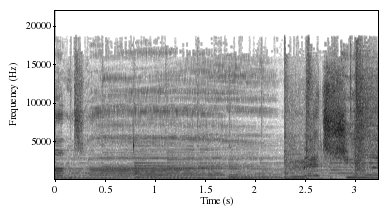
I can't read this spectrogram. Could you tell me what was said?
sometime. Met you.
